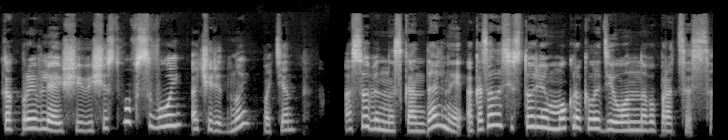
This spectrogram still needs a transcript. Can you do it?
как проявляющее вещество в свой очередной патент. Особенно скандальной оказалась история мокрокладионного процесса.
